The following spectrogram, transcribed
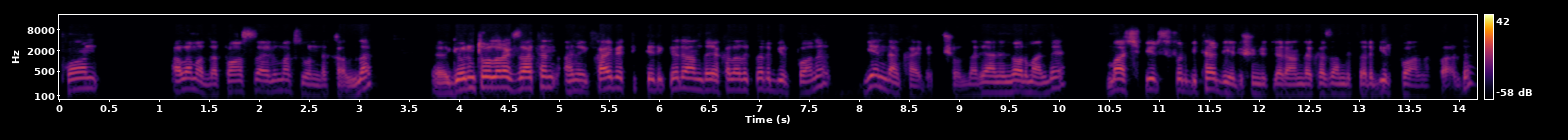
puan alamadılar. Puansız ayrılmak zorunda kaldılar. E, görüntü olarak zaten hani kaybettik dedikleri anda yakaladıkları bir puanı yeniden kaybetmiş oldular. Yani normalde maç 1-0 biter diye düşündükleri anda kazandıkları bir puanlık vardı.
